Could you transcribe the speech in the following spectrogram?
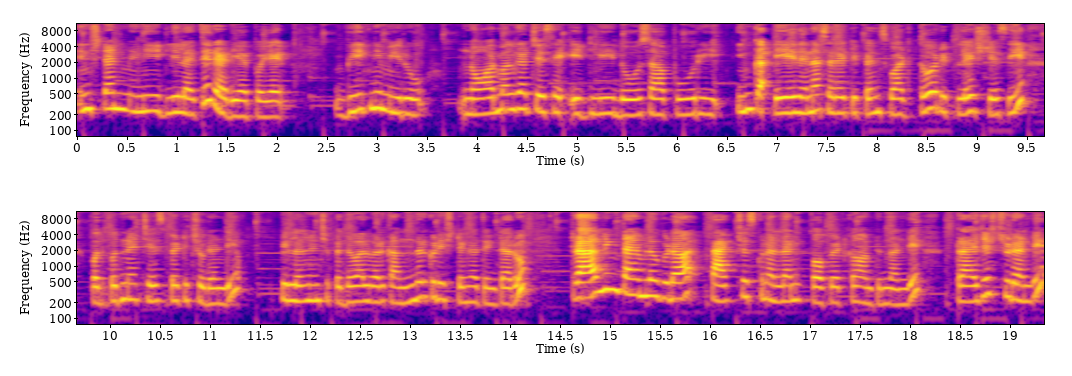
ఇన్స్టంట్ మినీ ఇడ్లీలు అయితే రెడీ అయిపోయాయి. వీటిని మీరు నార్మల్గా చేసే ఇడ్లీ దోశ పూరి ఇంకా ఏదైనా సరే టిఫిన్స్ వాటితో రిప్లేస్ చేసి పొద్దు పొద్దునే చేసి పెట్టి చూడండి. పిల్లల నుంచి పెద్దవాళ్ళ వరకు అందరు కూడా ఇష్టంగా తింటారు. ట్రావెలింగ్ టైంలో కూడా ప్యాక్ చేసుకుని వెళ్ళడానికి పర్ఫెక్ట్గా ఉంటుందండి. ట్రై చేసి చూడండి.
